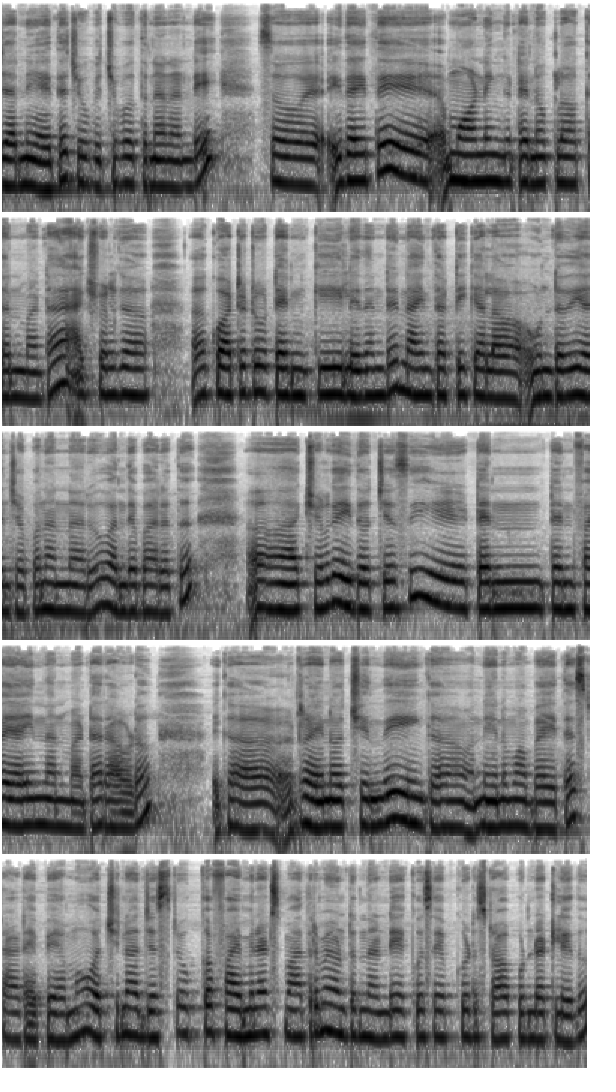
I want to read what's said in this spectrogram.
జర్నీ అయితే చూపించబోతున్నానండి. సో ఇదైతే మార్నింగ్ టెన్ ఓ క్లాక్ అనమాట యాక్చువల్గా క్వార్టర్ టు టెన్కి లేదంటే నైన్ థర్టీకి అలా ఉంటుంది అని చెప్పని అన్నారు. వందే భారత్. యాక్చువల్గా ఇది వచ్చేసి టెన్ టెన్ ఫైవ్ అయిందనమాట రావడం. ఇక ట్రైన్ వచ్చింది. ఇంకా నేను మా అబ్బాయి అయితే స్టార్ట్ అయిపోయాము. వచ్చిన జస్ట్ ఒక్క ఫైవ్ మినిట్స్ మాత్రమే ఉంటుందండి. ఎక్కువసేపు కూడా స్టాప్ ఉండట్లేదు.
